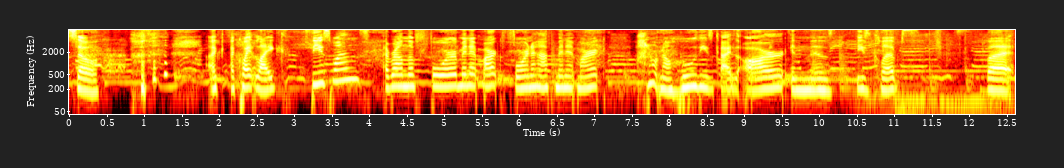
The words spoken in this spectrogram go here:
So I, I quite like these ones around the four minute mark, four and a half minute mark. I don't know who these guys are in this, these clips, but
